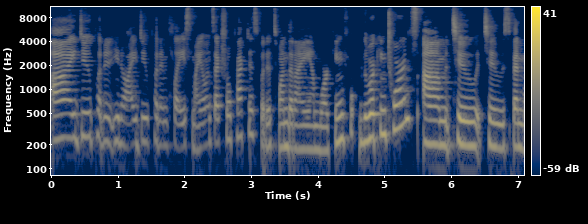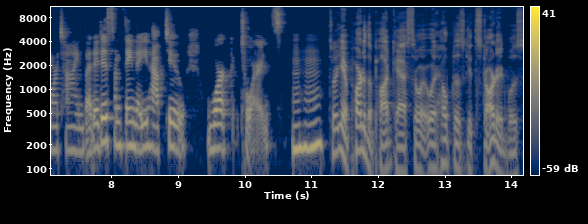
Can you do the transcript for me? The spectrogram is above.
I do put it, you know, I do put in place my own sexual practice, but it's one that I am working for, working towards um, to to spend more time. But it is something that you have to work towards. Mm-hmm. So yeah, part of the podcast. So what helped us get started was.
